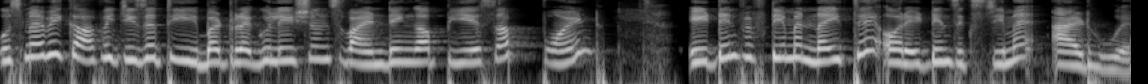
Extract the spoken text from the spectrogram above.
उसमें भी काफ़ी चीज़ें थी बट रेगुलेशंस वाइंडिंग अप ये सब पॉइंट 1850 में नहीं थे और 1860 में ऐड हुए।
